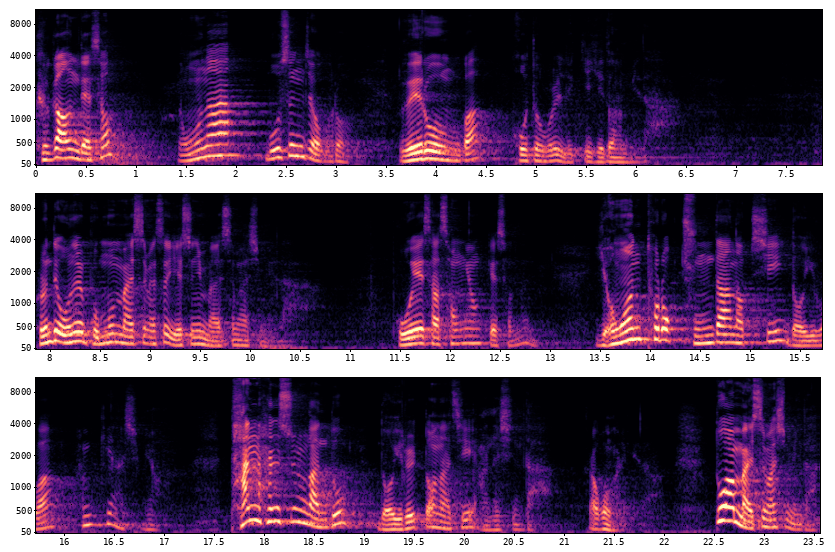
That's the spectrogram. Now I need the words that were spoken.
그 가운데서 너무나 모순적으로 외로움과 고독을 느끼기도 합니다. 그런데 오늘 본문 말씀에서 예수님 말씀하십니다. 보혜사 성령께서는 영원토록 중단 없이 너희와 함께 하시며 단 한순간도 너희를 떠나지 않으신다. 라고 말입니다. 또한 말씀하십니다.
